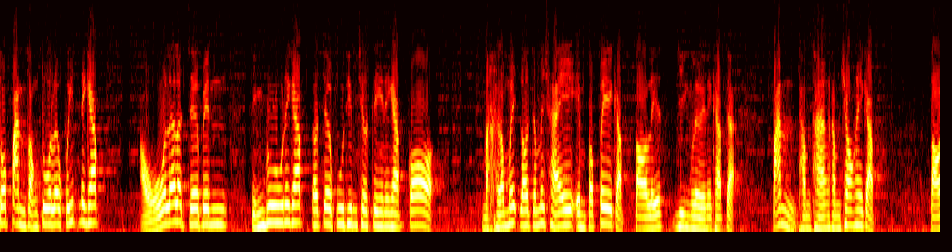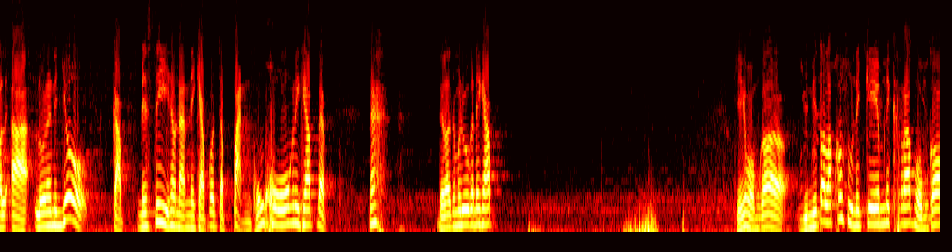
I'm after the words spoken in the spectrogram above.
ตัวปั่น 2 ตัวแล้วฟิตนะครับเอาแล้วเราเจอเป็นสิงห์บลูนะครับเราเจอฟูลทีมเชลซีนะครับก็มาเราไม่เราจะไม่ใช้เอ็มปาเป้กับตอเลสยิงเลยนะครับจะปั้นทำทางทำช่องให้กับตออ่าโรนัลดินโญกับเมสซี่เท่านั้นนะครับก็จะปั่นโค้งๆนะครับแบบนะเดี๋ยวเราจะมาดูกันนะครับ โอ เคครับผมก็ยินดีต้อนรับเข้าสู่ในเกมนะครับ ผมก็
